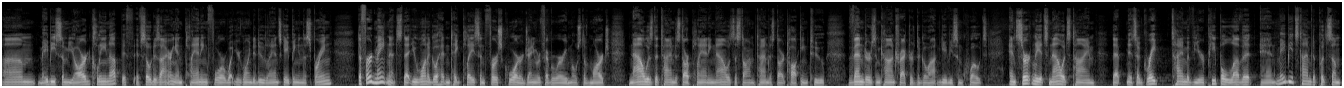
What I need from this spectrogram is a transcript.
um, maybe some yard cleanup if, if so desiring, and planning for what you're going to do landscaping in the spring. Deferred maintenance that you want to go ahead and take place in first quarter, January, February, most of March. Now is the time to start planning. Now is the time to start talking to vendors and contractors to go out and give you some quotes. And certainly, it's now it's time that it's a great time of year. People love it, and maybe it's time to put some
